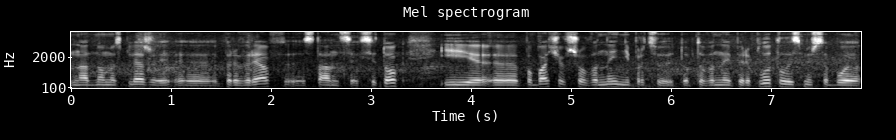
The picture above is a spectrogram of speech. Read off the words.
На одному з пляжів е, перевіряв е, стан цих сіток і е, побачив, що вони не працюють, тобто вони переплутались між собою.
